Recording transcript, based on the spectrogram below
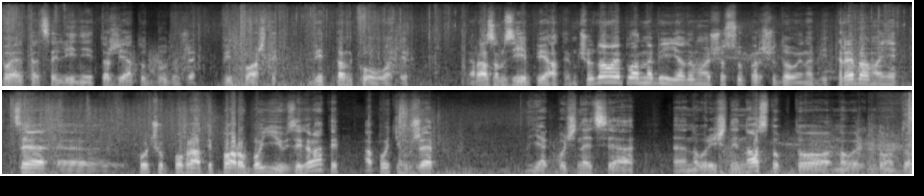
Б лінії, тож я тут буду вже від відтанковувати. Разом з Є5. Чудовий план на бій, я думаю, що супер чудовий набій. Треба мені це. Е, хочу пограти пару боїв зіграти, а потім вже як почнеться е, новорічний наступ, то ново, ну, до, е,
